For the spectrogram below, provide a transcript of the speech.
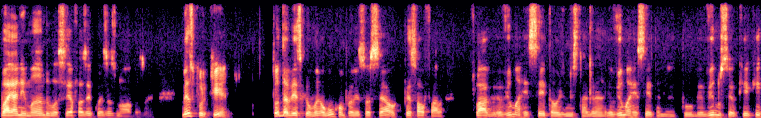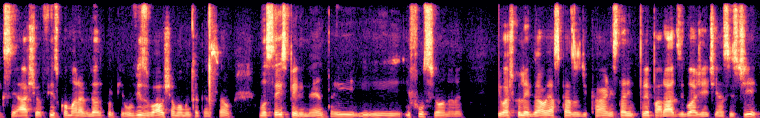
vai animando você a fazer coisas novas. Né? Mesmo porque toda vez que eu vou em algum compromisso social, o pessoal fala, Flávio, eu vi uma receita hoje no Instagram, eu vi uma receita no YouTube, eu vi não sei o que, o que, que você acha? Eu fiz com maravilhosa, porque o visual chama muita atenção, você experimenta e, e, e funciona, né? Eu acho que o legal é as casas de carne estarem preparadas, igual a gente, em assistir,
